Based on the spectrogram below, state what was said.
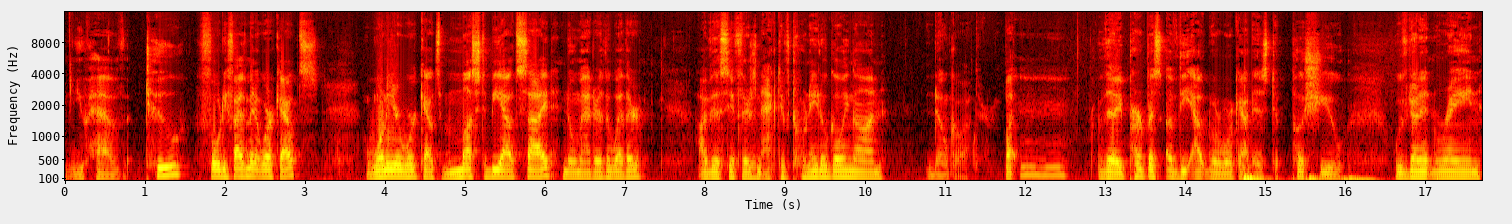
You have two 45 minute workouts. One of your workouts must be outside, no matter the weather. Obviously, if there's an active tornado going on, don't go out there. But the purpose of the outdoor workout is to push you. We've done it in rain.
